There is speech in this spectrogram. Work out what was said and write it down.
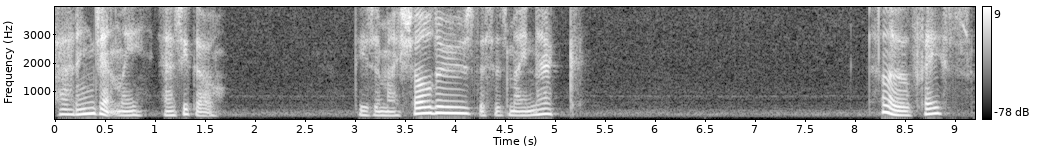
Patting gently as you go. These are my shoulders, this is my neck. Hello, face.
